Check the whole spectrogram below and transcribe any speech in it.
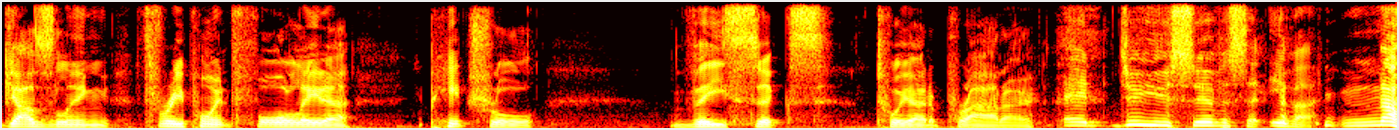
guzzling 3.4 litre petrol V6 Toyota Prado. And do you service it ever? No.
